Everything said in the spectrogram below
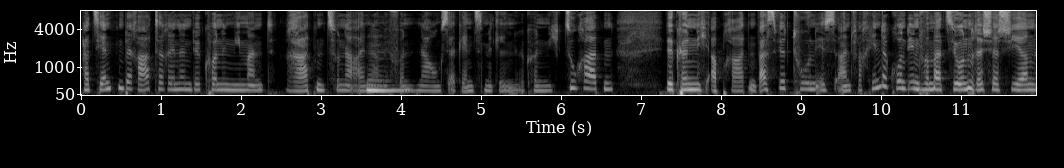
Patientenberaterinnen. Wir können niemand raten zu einer Einnahme mhm. von Nahrungsergänzmitteln. Wir können nicht zuraten. Wir können nicht abraten. Was wir tun, ist einfach Hintergrundinformationen recherchieren,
